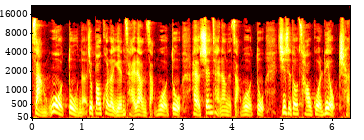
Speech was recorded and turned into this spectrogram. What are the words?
掌握度呢，就包括了原材料的掌握度，还有生产量的掌握度，其实都超过六成。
